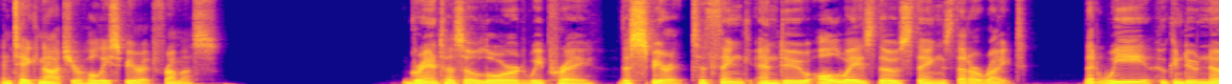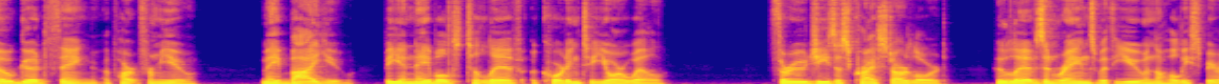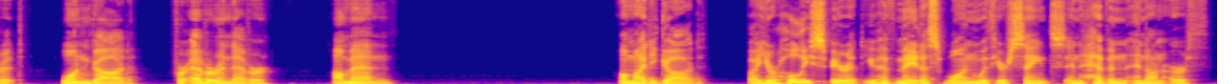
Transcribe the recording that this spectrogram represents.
and take not your Holy Spirit from us. Grant us, O Lord, we pray, the Spirit to think and do always those things that are right, that we, who can do no good thing apart from you, may by you be enabled to live according to your will. Through Jesus Christ our Lord, who lives and reigns with you in the Holy Spirit, one God, for ever and ever. Amen. Almighty God, by your Holy Spirit you have made us one with your saints in heaven and on earth.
